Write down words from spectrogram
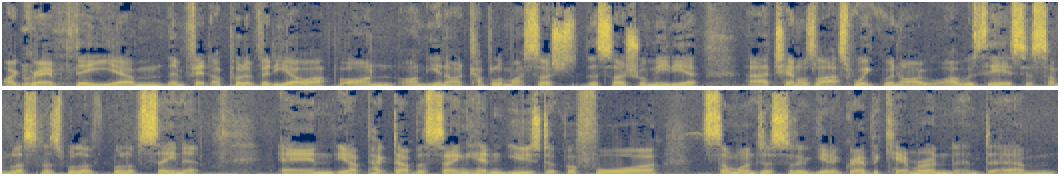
I grabbed the, um, in fact, I put a video up on, on you know a couple of my social the social media uh, channels last week when I, I was there, so some listeners will have will have seen it. And you know, picked up this thing, hadn't used it before. Someone just sort of you know grabbed the camera and, and um,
